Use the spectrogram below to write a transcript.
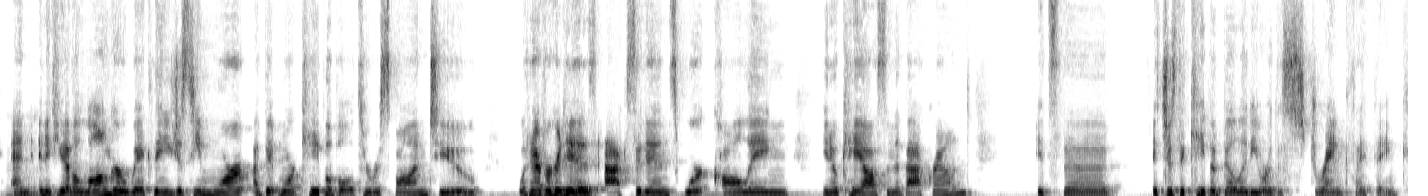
Mm-hmm. And, and if you have a longer wick, then you just seem more, a bit more capable to respond to whatever it is accidents, work calling, you know, chaos in the background. It's the, it's just the capability or the strength, I think,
